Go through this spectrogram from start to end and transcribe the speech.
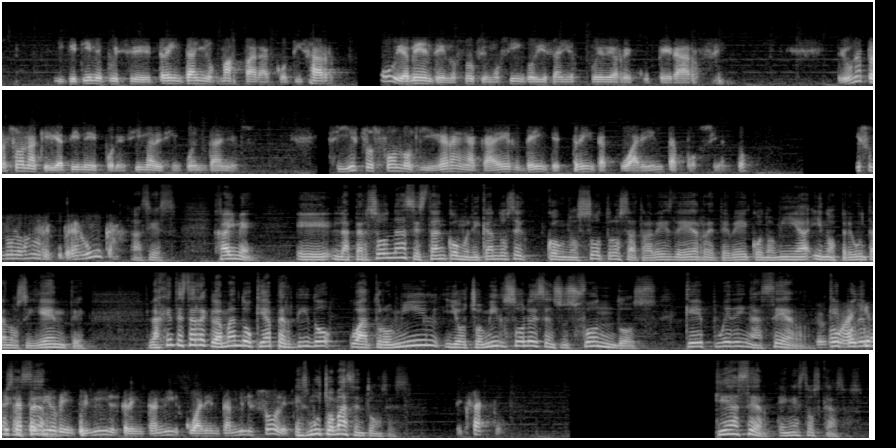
y que tiene pues 30 eh, años más para cotizar, obviamente en los próximos 5 o 10 años puede recuperarse. Una persona que ya tiene por encima de 50 años, si estos fondos llegaran a caer 20, 30, 40%, eso no lo van a recuperar nunca. Así es. Jaime, eh, las personas están comunicándose con nosotros a través de RTV Economía y nos preguntan lo siguiente. La gente está reclamando que ha perdido 4 mil y 8 mil soles en sus fondos. ¿Qué pueden hacer? Perdón, hay gente que ha perdido 20 mil, 30 mil, 40 mil soles. Es mucho más entonces. Exacto. ¿Qué hacer en estos casos?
